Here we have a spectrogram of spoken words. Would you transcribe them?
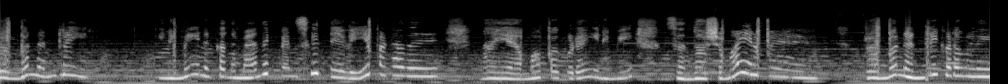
ரொம்ப நன்றி. இனிமே எனக்கு அந்த மேஜிக் பென்சில் தேவையே படாது. நான் என் அம்மா அப்பா கூட இனிமே சந்தோஷமா இருப்பேன். ரொம்ப நன்றி கடவுளே.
